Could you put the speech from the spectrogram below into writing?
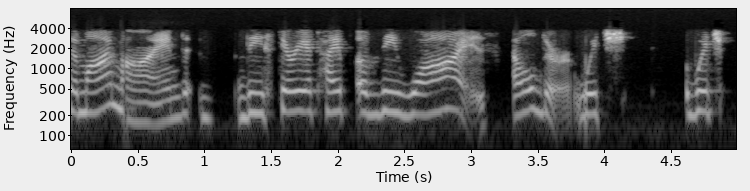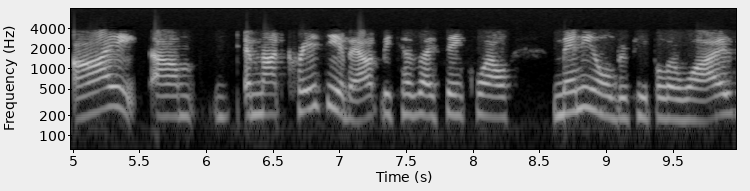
to my mind, the stereotype of the wise elder, which which I um, am not crazy about because I think, well, many older people are wise.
